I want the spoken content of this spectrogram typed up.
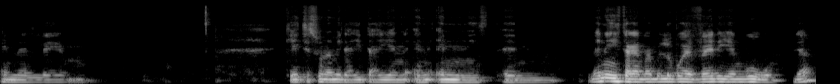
en el que eches una miradita ahí en, en en Instagram también lo puedes ver y en Google, ¿ya?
